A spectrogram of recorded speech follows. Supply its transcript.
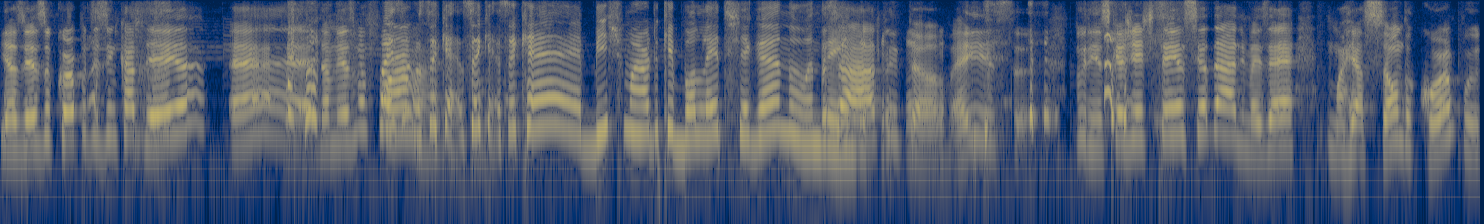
E às vezes o corpo desencadeia é, da mesma forma. Mas você quer, você, quer, você quer bicho maior do que boleto chegando, André? Exato, então. É isso. Por isso que a gente tem ansiedade, mas é uma reação do corpo,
